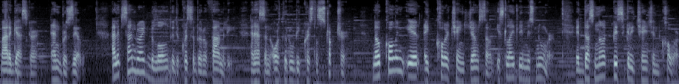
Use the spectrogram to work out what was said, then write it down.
Madagascar, and Brazil. Alexandrite belonged to the chrysoberyl family and has an orthorhombic crystal structure. Now calling it a color change gemstone is slightly misnomer. It does not physically change in color,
